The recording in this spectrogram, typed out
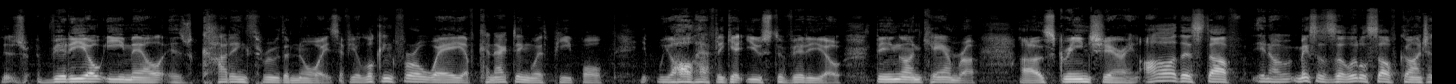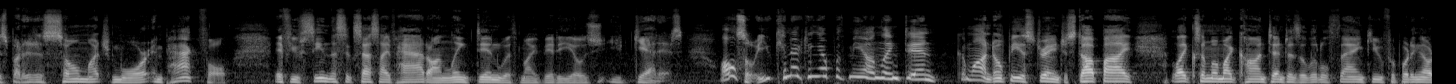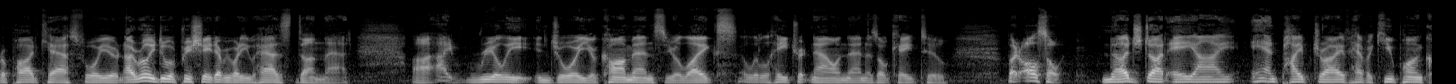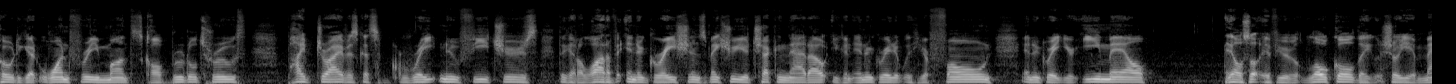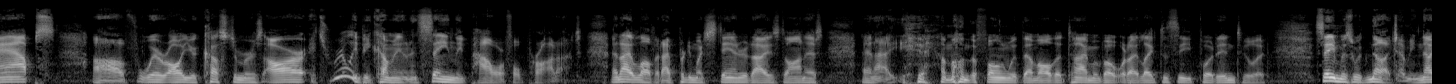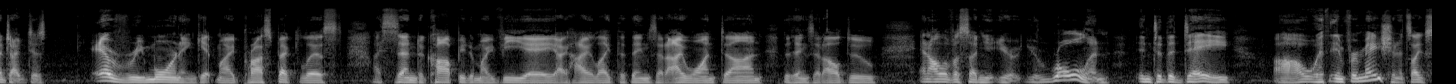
This video email is cutting through the noise. If you're looking for a way of connecting with people, we all have to get used to video, being on camera, uh, screen sharing, all of this stuff. You know, makes us a little little self conscious, but it is so much more impactful. If you've seen the success I've had on LinkedIn with my videos, you get it. Also, are you connecting up with me on LinkedIn? Come on, don't be a stranger. Stop by, like some of my content as a little thank you for putting out a podcast for you. And I really do appreciate everybody who has done that. Uh, I really enjoy your comments, your likes. A little hatred now and then is okay too. But also, Nudge.ai and Pipedrive have a coupon code to get one free month. It's called Brutal Truth. Pipedrive has got some great new features. They got a lot of integrations. Make sure you're checking that out. You can integrate it with your phone, integrate your email. They also, if you're local, they show you maps of where all your customers are. It's really becoming an insanely powerful product, and I love it. I've pretty much standardized on it, and I I'm on the phone with them all the time about what I'd like to see put into it. Same as with Nudge. I mean, Nudge, I just every morning get my prospect list. I send a copy to my VA. I highlight the things that I want done, the things that I'll do, and all of a sudden you're you're rolling into the day uh, with information. It's like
